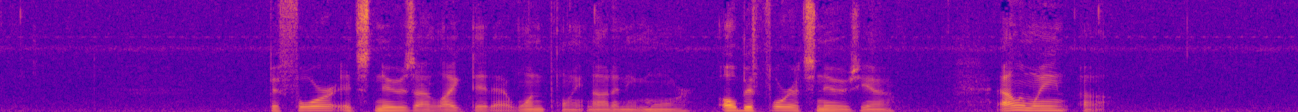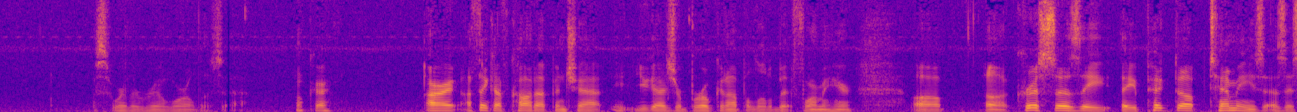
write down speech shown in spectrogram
Before It's News, I liked it at one point, not anymore. Oh, before It's News, yeah. Alan Wayne, uh, That's where the real world is at. Okay. All right. I think I've caught up in chat. You guys are broken up a little bit for me here. Uh, uh, Chris says they, they picked up Timmy's as a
